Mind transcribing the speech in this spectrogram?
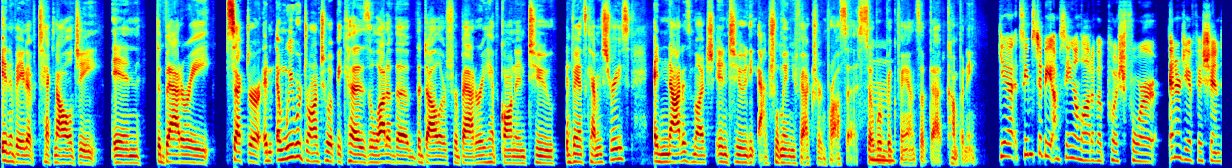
innovative technology in the battery sector. And, and we were drawn to it because a lot of the, the dollars for battery have gone into advanced chemistries and not as much into the actual manufacturing process. So mm. we're big fans of that company. Yeah, it seems to be. I'm seeing a lot of a push for energy efficient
